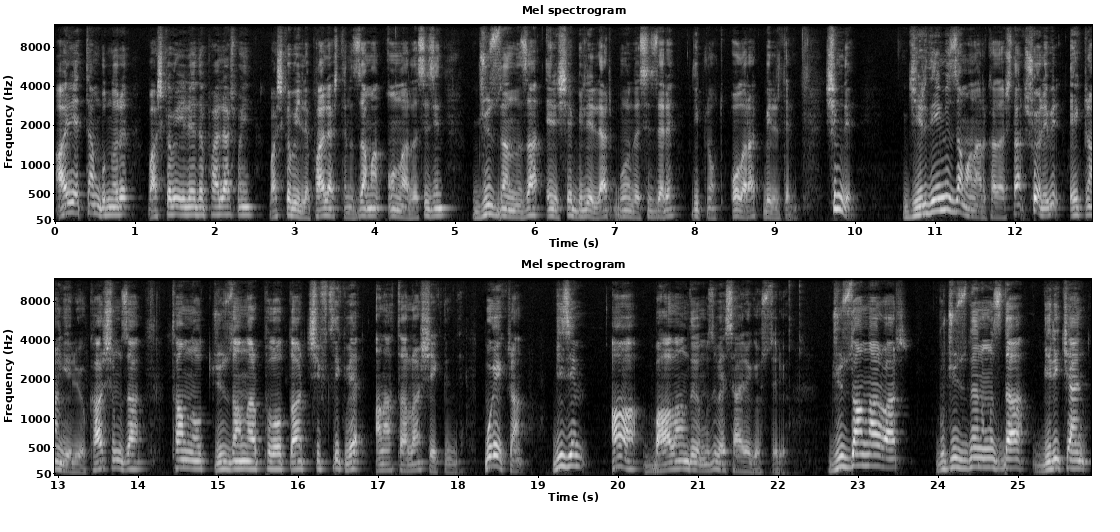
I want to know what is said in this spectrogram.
Ayrıca bunları başka biriyle de paylaşmayın. Başka biriyle paylaştığınız zaman onlar da sizin cüzdanınıza erişebilirler. Bunu da sizlere dipnot olarak belirtelim. Şimdi girdiğimiz zaman arkadaşlar şöyle bir ekran geliyor karşımıza. Tam not, cüzdanlar, plotlar, çiftlik ve anahtarlar şeklinde. Bu ekran bizim A bağlandığımızı vesaire gösteriyor. Cüzdanlar var. Bu cüzdanımızda biriken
